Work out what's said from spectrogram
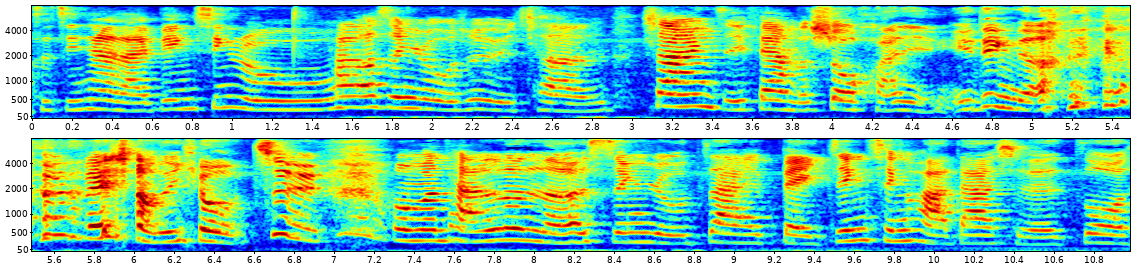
是今天的来宾心如。Hello，心如，我是雨辰。上一集非常的受欢迎，一定的，非常的有趣。我们谈论了心如在北京清华大学做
